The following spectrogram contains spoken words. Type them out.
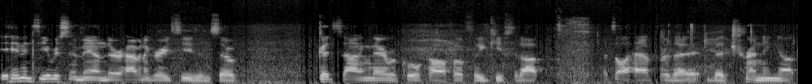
him and Severson, man. They're having a great season. So good signing there with Kulikov. Hopefully, he keeps it up. That's all I have for the the trending up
